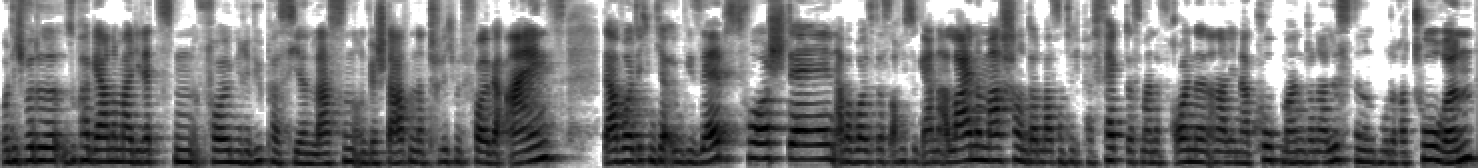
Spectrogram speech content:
Und ich würde super gerne mal die letzten Folgen Revue passieren lassen. Und wir starten natürlich mit Folge eins. Da wollte ich mich ja irgendwie selbst vorstellen, aber wollte das auch nicht so gerne alleine machen. Und dann war es natürlich perfekt, dass meine Freundin Annalena Kopmann, Journalistin und Moderatorin,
